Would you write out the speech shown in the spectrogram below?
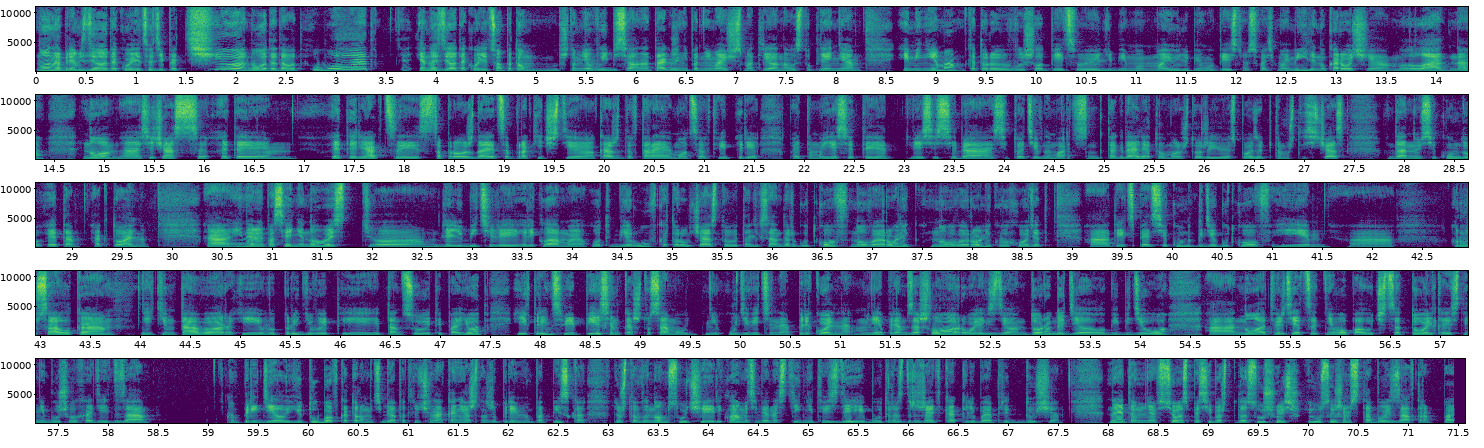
Ну, она прям сделала такое лицо, типа, чё? Ну, вот это вот, what? и она сделала такое лицо, потом, что меня выбесило, она также непонимающе смотрела на выступление Эминема, который вышел петь свою любимую, мою любимую песню с восьмой мили. Ну, короче, ладно, но а, сейчас это этой реакцией сопровождается практически каждая вторая эмоция в Твиттере, поэтому если ты весь из себя ситуативный маркетинг и так далее, то можешь тоже ее использовать, потому что сейчас в данную секунду это актуально. А, и, наверное, последняя новость э, для любителей рекламы от Беру, в которой участвует Александр Гудков. Новый ролик, новый ролик выходит 35 а, секунд, где Гудков и а, русалка и кентавр, и выпрыгивает, и танцует, и поет. И, в принципе, песенка, что самое удивительное, прикольно. Мне прям зашло, ролик сделан дорого, делал BBDO, а, но отвертеться от него получится только, если ты не будешь выходить за предел YouTube, в котором у тебя подключена, конечно же, премиум подписка, потому что в ином случае реклама тебя настигнет везде и будет раздражать, как и любая предыдущая. На этом у меня все. Спасибо, что дослушиваешь, и услышимся с тобой завтра. Пока.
